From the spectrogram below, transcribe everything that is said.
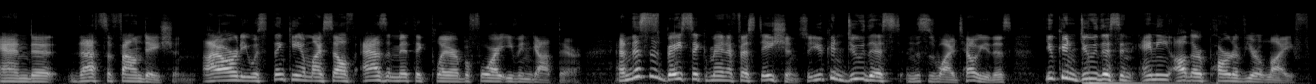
And uh, that's the foundation. I already was thinking of myself as a Mythic player before I even got there. And this is basic manifestation. So you can do this, and this is why I tell you this, you can do this in any other part of your life.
